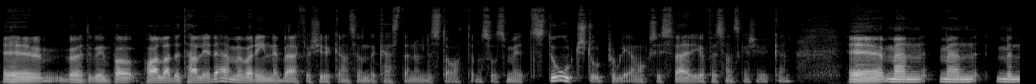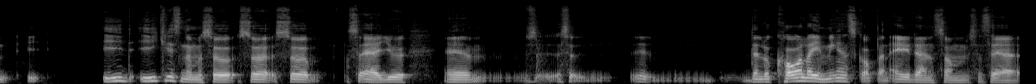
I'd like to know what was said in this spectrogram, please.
Eh, vi behöver inte gå in på, på alla detaljer där men vad det innebär för kyrkans underkastande under staten och så som är ett stort, stort problem också i Sverige och för Svenska kyrkan. Eh, men, men, men i, i, i kristendomen så, så, så, så är ju eh, så, så, eh, den lokala gemenskapen är ju den som så att säga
